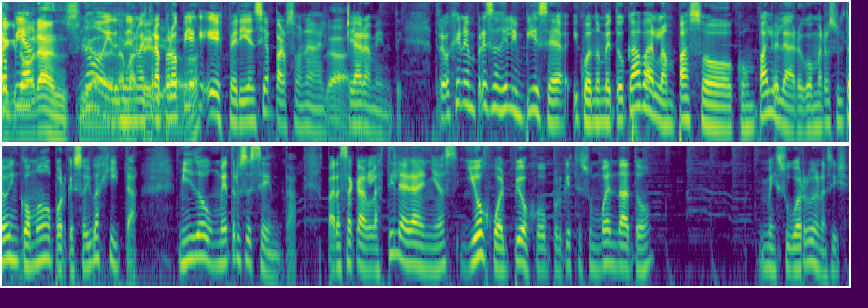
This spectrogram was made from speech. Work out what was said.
propia, ignorancia. No, y de desde nuestra propia experiencia personal, Claro. claramente. Trabajé en empresas de limpieza y cuando me tocaba el lampazo con palo largo me resultaba incómodo porque soy bajita. Mido un metro sesenta. Para sacar las telarañas, y ojo al piojo, porque este es un buen dato, me subo arriba de una silla.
